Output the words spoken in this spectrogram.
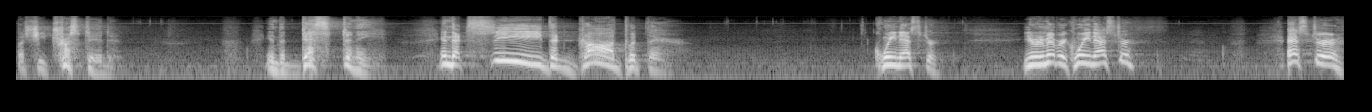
But she trusted in the destiny, in that seed that God put there. Queen Esther. You remember Queen Esther? Esther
